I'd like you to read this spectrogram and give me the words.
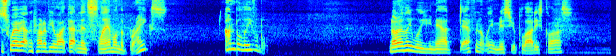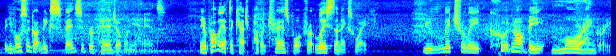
To swerve out in front of you like that and then slam on the brakes? Unbelievable. Not only will you now definitely miss your Pilates class, but you've also got an expensive repair job on your hands. And you'll probably have to catch public transport for at least the next week. You literally could not be more angry.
